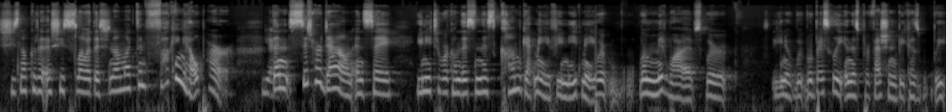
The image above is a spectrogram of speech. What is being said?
She's not good at she's slow at this. And i'm like then fucking help her. Yeah. then sit her down and say you need to work on this and this. Come get me if you need me. We're we're midwives. We're you know we- we're basically in this profession because we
